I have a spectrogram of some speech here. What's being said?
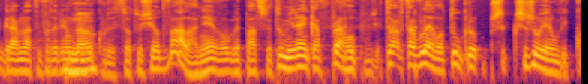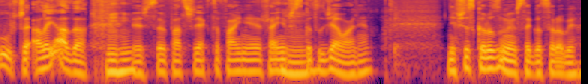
gram na tym fortepianie, No. mówię, kurde, co tu się odwala, nie? W ogóle patrzę, tu mi ręka w prawo, tu ta w lewo, tu krzyżuję, mówię, kurczę, ale jazda. Mhm. Wiesz, sobie patrzę, jak to fajnie, fajnie Mhm. wszystko tu działa, nie? Nie wszystko rozumiem z tego, co robię.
